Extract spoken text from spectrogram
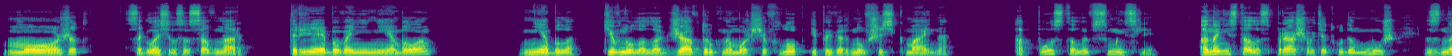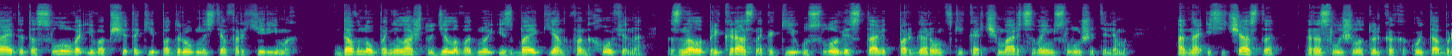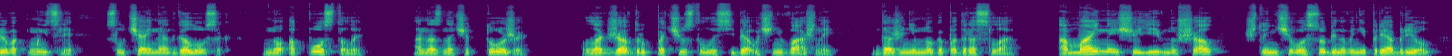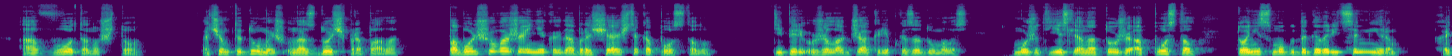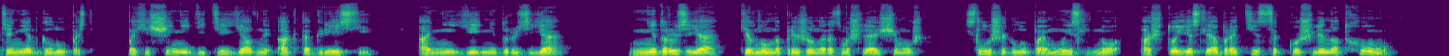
Может, согласился Савнар. Требований не было? Не было, кивнула Ладжа, вдруг наморщив лоб и повернувшись к Майна. Апостолы в смысле? Она не стала спрашивать, откуда муж знает это слово и вообще такие подробности о фархеримах. Давно поняла, что дело в одной из баек Янг Фанхофена, знала прекрасно, какие условия ставит паргоронский корчмарь своим слушателям. Она и сейчас-то расслышала только какой-то обрывок мысли, случайный отголосок. Но апостолы, она значит тоже. Ладжа вдруг почувствовала себя очень важной, даже немного подросла. А Майна еще ей внушал, что ничего особенного не приобрел. А вот оно что. О чем ты думаешь, у нас дочь пропала. Побольше уважения, когда обращаешься к апостолу. Теперь уже Лакджа крепко задумалась. Может, если она тоже апостол, то они смогут договориться миром. Хотя нет, глупость. Похищение детей – явный акт агрессии. Они ей не друзья. «Не друзья», – кивнул напряженно размышляющий муж. «Слушай, глупая мысль, но а что, если обратиться к Кошленатхуму?»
